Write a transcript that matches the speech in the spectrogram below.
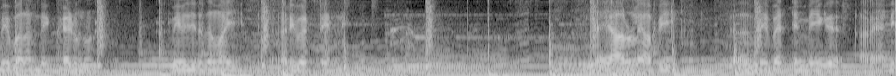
මේ බලන් එක් කැඩුණා. මේ විදිර තමයි රිවට් එන්නේ දයාලුනේ අපි මේ පැත්තෙන් මේක අර ඇනි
